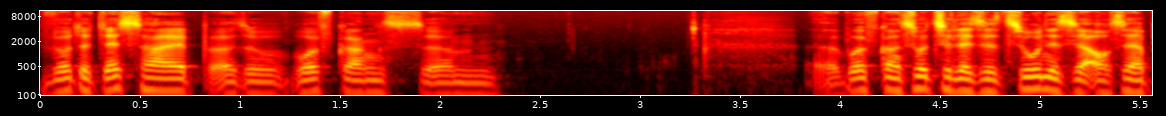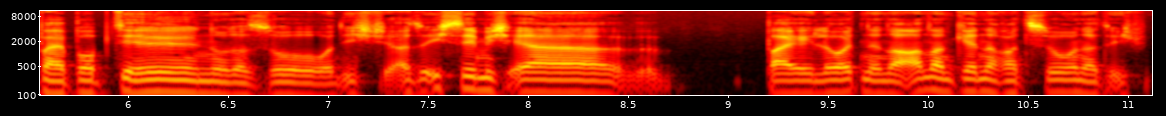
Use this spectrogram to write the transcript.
würde deshalb, also Wolfgangs, ähm, äh, Wolfgangs Sozialisation ist ja auch sehr bei Bob Dylan oder so. Und ich, also ich sehe mich eher bei Leuten in einer anderen Generation. Also ich,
